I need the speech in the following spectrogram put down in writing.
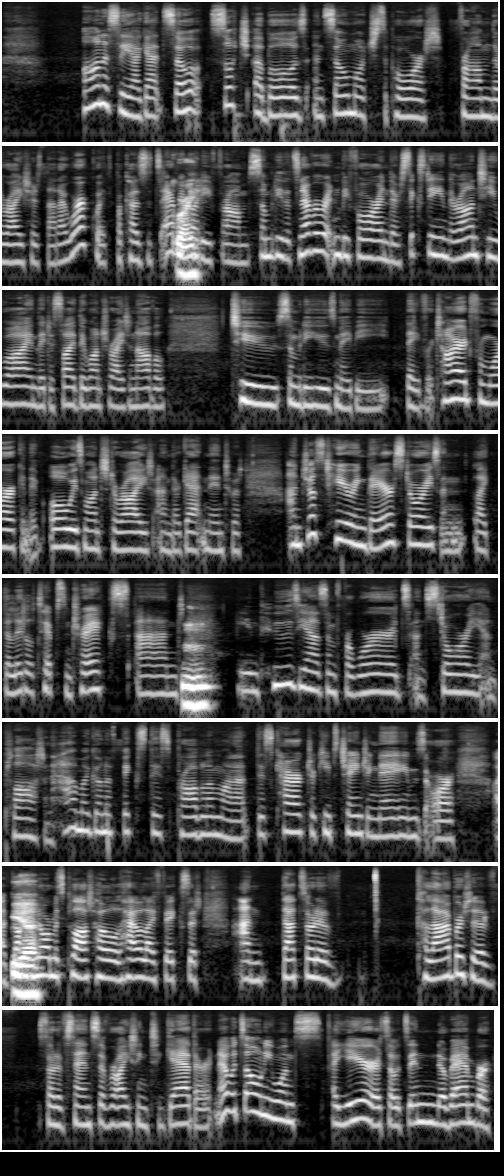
honestly I get so such a buzz and so much support from the writers that I work with because it's everybody Great. from somebody that's never written before and they're 16 they're on TY and they decide they want to write a novel to somebody who's maybe they've retired from work and they've always wanted to write and they're getting into it and just hearing their stories and like the little tips and tricks and mm-hmm. the enthusiasm for words and story and plot and how am I going to fix this problem and uh, this character keeps changing names or I've got yeah. an enormous plot hole how will I fix it and that sort of collaborative sort of sense of writing together now it's only once a year so it's in November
